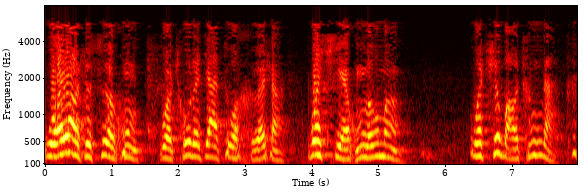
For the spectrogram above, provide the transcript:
我要是色空，我出了家做和尚，我写《红楼梦》，我吃饱撑的。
